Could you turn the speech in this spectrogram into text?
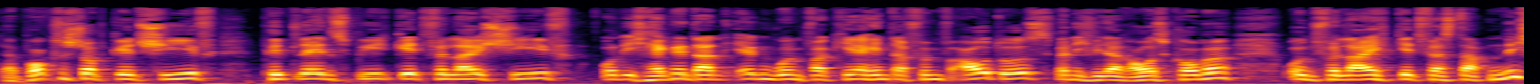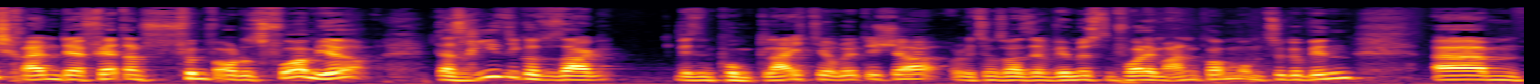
Der Boxenstopp geht schief, Pitlane Speed geht vielleicht schief und ich hänge dann irgendwo im Verkehr hinter fünf Autos, wenn ich wieder rauskomme und vielleicht geht Verstappen nicht rein und der fährt dann fünf Autos vor mir. Das Risiko zu sagen, wir sind punktgleich theoretisch ja, beziehungsweise wir müssen vor dem ankommen, um zu gewinnen. Ähm,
